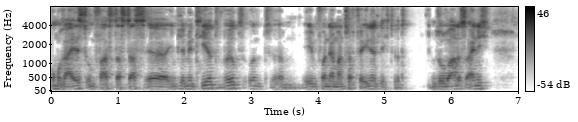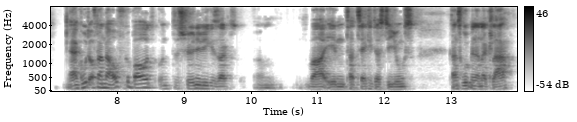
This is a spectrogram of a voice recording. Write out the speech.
umreißt, umfasst, dass das äh, implementiert wird und ähm, eben von der Mannschaft verinnerlicht wird. Und so war das eigentlich ja, gut aufeinander aufgebaut und das Schöne, wie gesagt, ähm, war eben tatsächlich, dass die Jungs ganz gut miteinander klar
